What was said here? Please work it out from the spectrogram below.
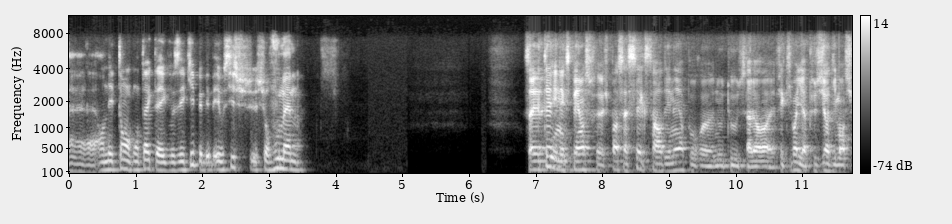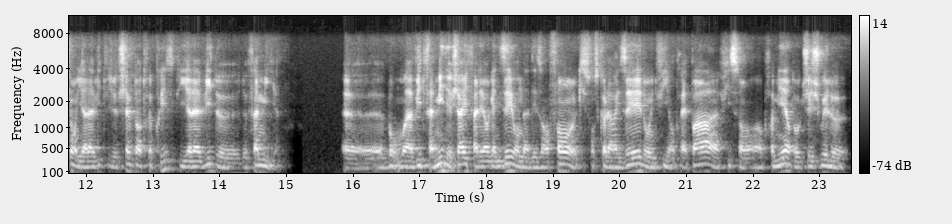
en étant en contact avec vos équipes et, aussi sur vous-même? Ça a été une expérience, je pense, assez extraordinaire pour euh, nous tous. Alors, effectivement, il y a plusieurs dimensions. Il y a la vie de chef d'entreprise, puis il y a la vie de, famille. Euh, bon, moi, la vie de famille, déjà, il fallait organiser. On a des enfants euh, qui sont scolarisés, dont une fille en prépa, un fils en, première. Donc, j'ai joué le,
